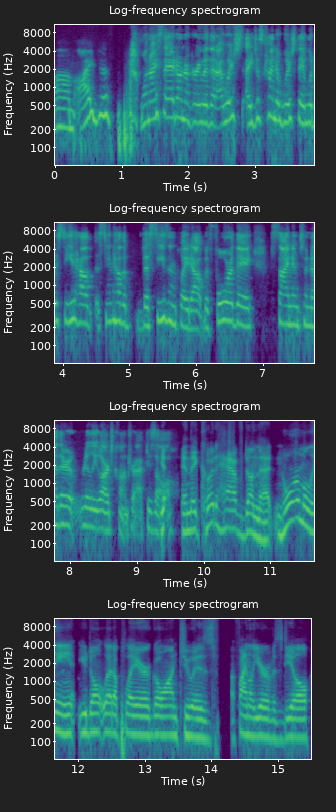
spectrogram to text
Um, I just when I say I don't agree with it, I wish I just kind of wish they would have seen how seen how the, the season played out before they signed him to another really large contract. Is all. Yeah, and they could have done that. Normally, you don't let a player go on to his uh, final year of his deal.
